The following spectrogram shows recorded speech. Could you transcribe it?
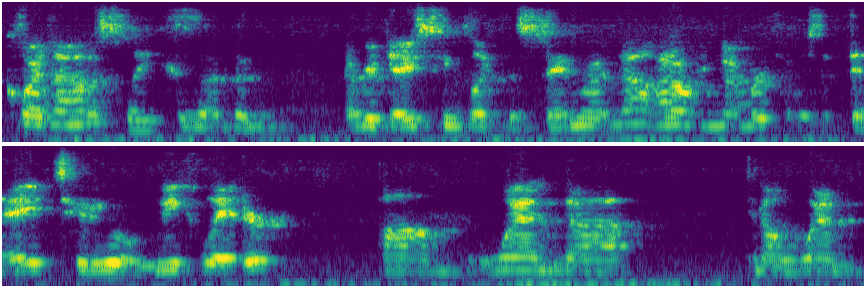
quite honestly, because I've been every day seems like the same right now. I don't remember if it was a day, two, a week later, um, when uh, you know when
